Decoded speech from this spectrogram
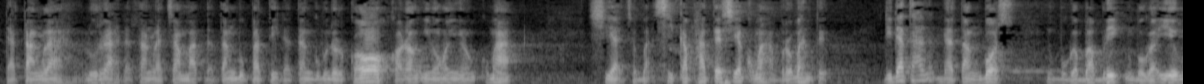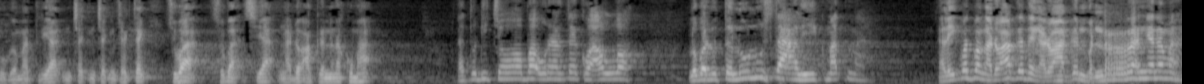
Datanglah lurah, datanglah camat, datang bupati, datang gubernur. Koh kadang inoh-inoh kumaha. Sia coba sikap hate sia kumaha berubah teu. Didatang datang bos, nuboga pabrik, nuboga ieu, nuboga material, ngecek ngecek ngecek ngecek. Coba coba sia ngadoakeun kumaha atau dicoba orang teh ku Allah. Lo baru teu lulus ahli hikmat mah. Ahli hikmat mah ngadoakeun teh ngadoakeun beneran nya mah.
